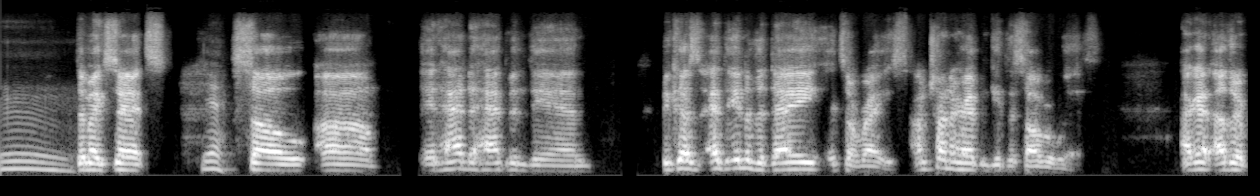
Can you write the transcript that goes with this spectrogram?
Mm. That makes sense. Yeah. So um, it had to happen then because at the end of the day, it's a race. I'm trying to help and get this over with. I got other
